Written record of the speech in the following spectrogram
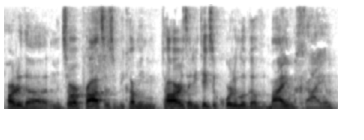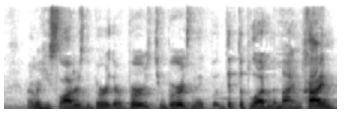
part of the, the mitzorah process of becoming tar is that he takes a quarter look of ma'im chayim. Remember, he slaughters the bird. There are birds, two birds, and they dip the blood in the ma'im chayim.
